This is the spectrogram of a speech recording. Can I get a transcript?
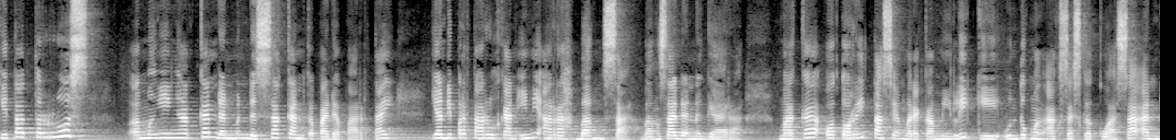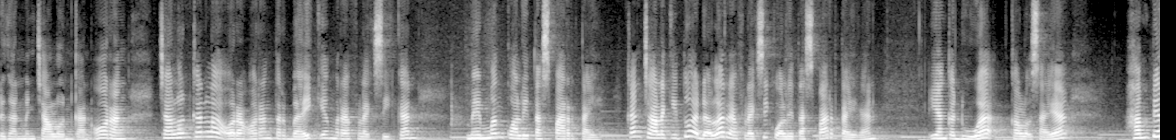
kita terus uh, mengingatkan dan mendesakkan kepada partai yang dipertaruhkan ini arah bangsa, bangsa dan negara. Maka otoritas yang mereka miliki untuk mengakses kekuasaan dengan mencalonkan orang, calonkanlah orang-orang terbaik yang merefleksikan memang kualitas partai. Kan caleg itu adalah refleksi kualitas partai kan. Yang kedua, kalau saya hampir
